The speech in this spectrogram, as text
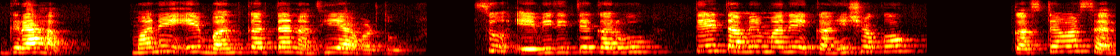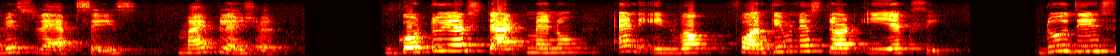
ગ્રાહક મને એ બંધ કરતા નથી આવડતું. શું એવી રીતે કરવું? તે તમે મને કહી શકો? Customer service rep says my pleasure go to your start menu and invoke forgiveness.exe Do this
